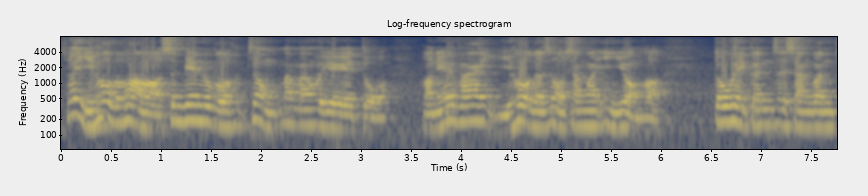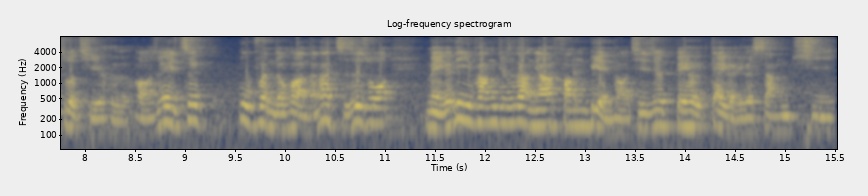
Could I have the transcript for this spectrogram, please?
所以以后的话哦，身边如果这种慢慢会越来越多，哦你会发现以后的这种相关应用哈，都会跟这相关做结合哈。所以这部分的话呢，那只是说每个地方就是让人家方便哈，其实就背后代表一个商机。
